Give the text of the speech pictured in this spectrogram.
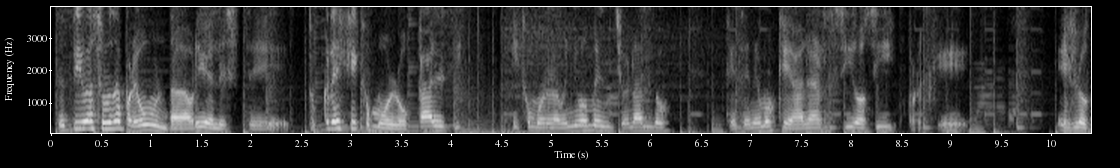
te iba a hacer una pregunta, Gabriel. Este, ¿Tú crees que como local, y, como lo venimos mencionando, que tenemos que ganar sí o sí, porque es lo,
